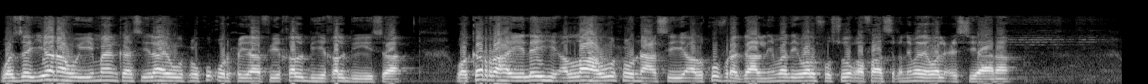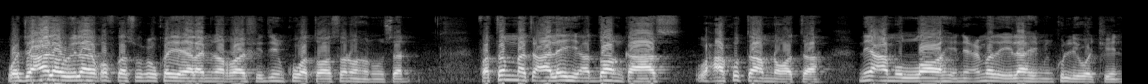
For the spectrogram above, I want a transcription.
wa zayanahu iimaankaas ilaahay wuxuu ku qurxiyaa fii qalbihi qalbigiisa. Wa karaha ilayhi allah wuxuu nacsiiyey alkufra gaalnimadii walfusuuqa faasiqnimadii walcisyaana wa jacalahu ilaahay qofkaas wuxuu ka yeelay min alraashidiin kuwa toosan oo hanuunsan. Fatamat calayhi addoonkaas waxaa ku taam noqota nicamu llahi nicmada ilaahay min kulli wajhin.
